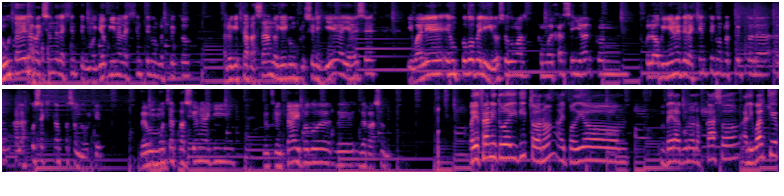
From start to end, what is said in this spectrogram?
me gusta ver la reacción de la gente, como qué opina la gente con respecto a lo que está pasando, qué conclusiones llega y a veces igual es, un poco peligroso como, como dejarse llevar con, con, las opiniones de la gente con respecto a, las cosas que están pasando, porque vemos muchas pasiones aquí enfrentadas y poco de, de, razón. Oye, Franny, tú has visto, ¿no? ¿Has podido ver algunos de los casos? Al igual que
